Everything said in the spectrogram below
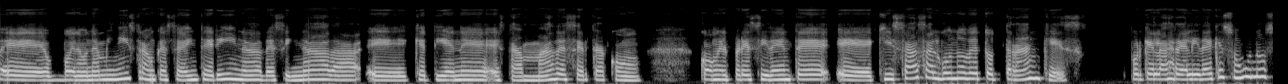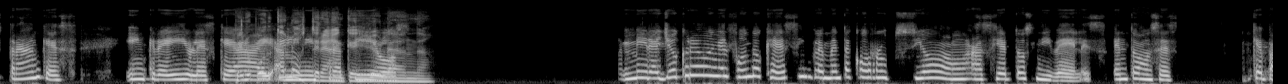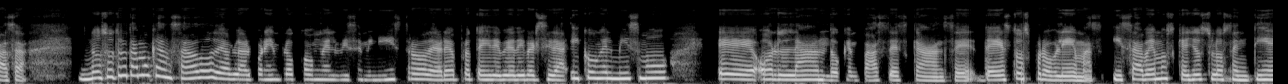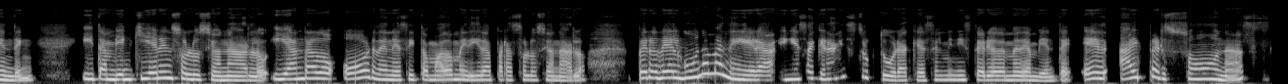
eh, bueno, una ministra, aunque sea interina, designada, que tiene, está más de cerca con, con el presidente, quizás alguno de estos tranques, porque la realidad es que son unos tranques increíbles que hay administrativos. Mira, yo creo en el fondo que es simplemente corrupción a ciertos niveles. Entonces, ¿qué pasa? Nosotros estamos cansados de hablar, por ejemplo, con el viceministro de Área Protegida y Biodiversidad y con el mismo eh, Orlando, que en paz descanse, de estos problemas y sabemos que ellos los entienden y también quieren solucionarlo y han dado órdenes y tomado medidas para solucionarlo. Pero de alguna manera, en esa gran estructura que es el Ministerio de Medio Ambiente, eh, hay personas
